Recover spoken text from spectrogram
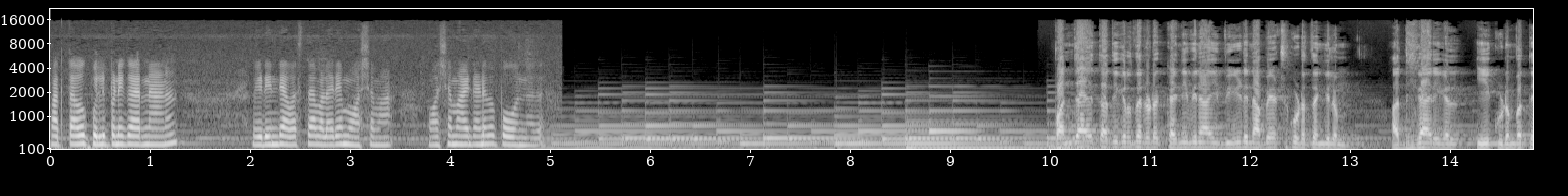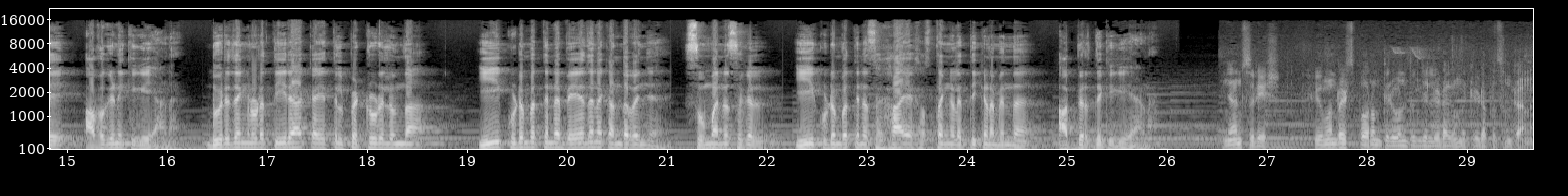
ഭർത്താവ് കൂലിപ്പണിക്കാരനാണ് വീടിന്റെ അവസ്ഥ വളരെ മോശമാണ് മോശമായിട്ടാണ് ഇപ്പോൾ പോകുന്നത്. പഞ്ചായത്ത് അധികൃതരുടെ കനിവിനായി വീടിന് അപേക്ഷ കൊടുത്തെങ്കിലും അധികാരികൾ ഈ കുടുംബത്തെ അവഗണിക്കുകയാണ്. ദുരിതങ്ങളുടെ തീരാക്കയത്തിൽ പെട്ടുടലുന്ന ഈ കുടുംബത്തിന്റെ വേദന കണ്ടറിഞ്ഞ് സുമനസ്സുകൾ ഈ കുടുംബത്തിന് സഹായ ഹസ്തങ്ങൾ എത്തിക്കണമെന്ന് അഭ്യർത്ഥിക്കുകയാണ്. ഞാൻ Suresh human rights forum Thiruvananthapuram ജില്ലയുടെ കമ്മിറ്റിയുടെ പ്രസിഡന്റാണ്.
